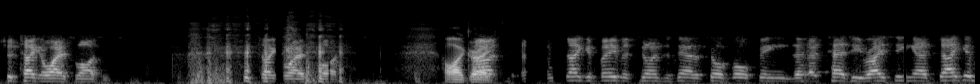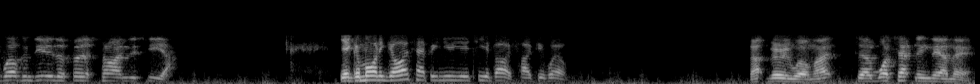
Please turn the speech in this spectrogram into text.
should take away its license. take away its license. I agree. Right, Jacob Beavis joins us now to talk all things uh, Tassie racing. Uh, Jacob, welcome to you the first time this year. Yeah, good morning, guys. Happy New Year to you both. Hope you're well. Not very well, mate. Uh, what's happening down there?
